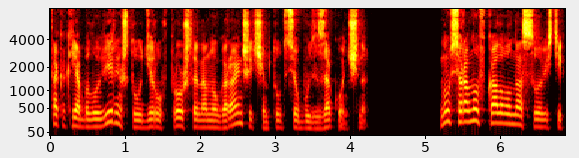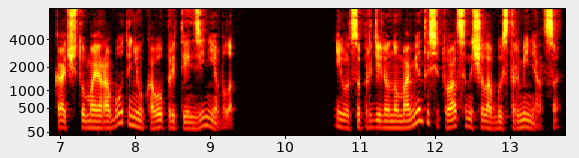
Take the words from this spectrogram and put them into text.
так как я был уверен, что удеру в прошлое намного раньше, чем тут все будет закончено. Но все равно вкалывал на совести, к качеству моей работы ни у кого претензий не было. И вот с определенного момента ситуация начала быстро меняться.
